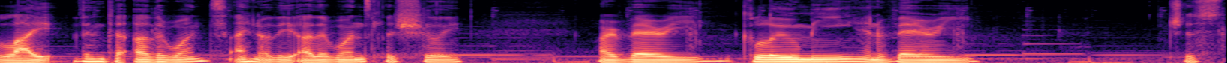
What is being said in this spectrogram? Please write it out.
light than the other ones. I know the other ones literally are very gloomy and very just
